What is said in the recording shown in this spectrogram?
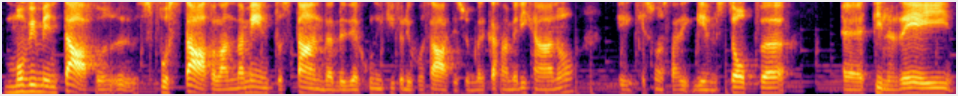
movimentato, spostato l'andamento standard di alcuni titoli quotati sul mercato americano, eh, che sono stati GameStop, eh, Tilray,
